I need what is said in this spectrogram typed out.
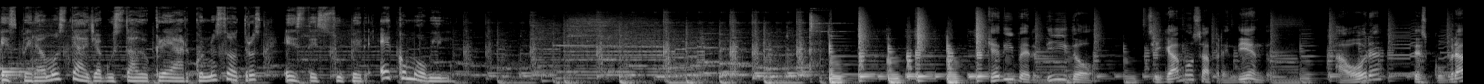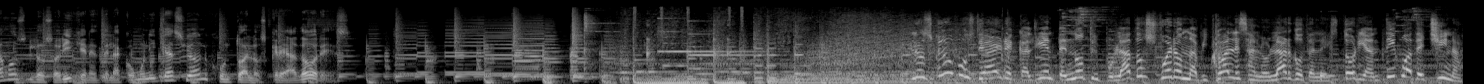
Esperamos te haya gustado crear con nosotros este super ecomóvil. ¡Qué divertido! Sigamos aprendiendo. Ahora descubramos los orígenes de la comunicación junto a los creadores. Los globos de aire caliente no tripulados fueron habituales a lo largo de la historia antigua de China.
